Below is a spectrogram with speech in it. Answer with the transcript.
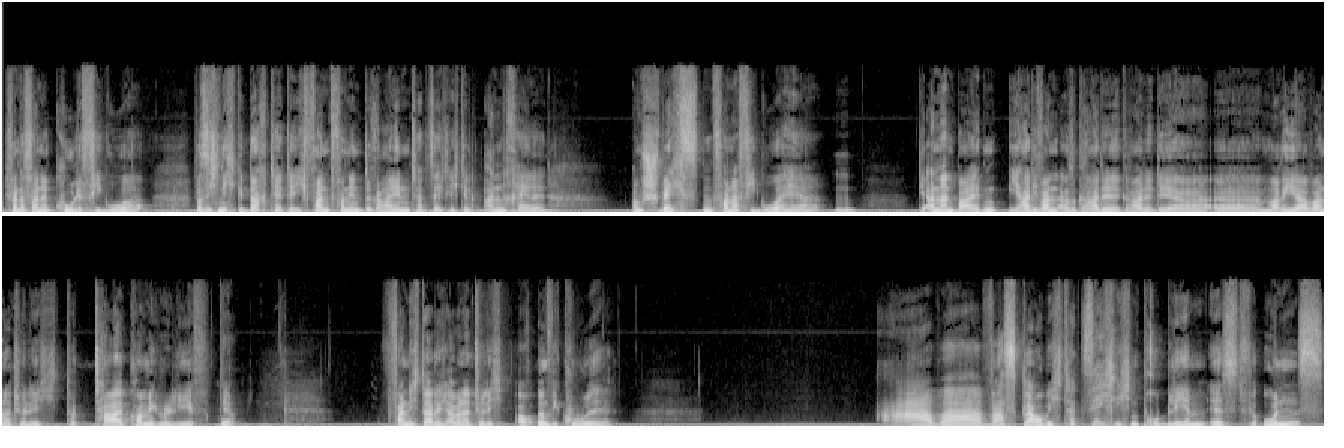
Ich fand, das war eine coole Figur, was ich nicht gedacht hätte. Ich fand von den dreien tatsächlich den Angel am schwächsten von der Figur her. Die anderen beiden, ja, die waren, also gerade gerade der äh, Maria war natürlich total Comic Relief. Ja. Fand ich dadurch aber natürlich auch irgendwie cool. Aber was, glaube ich, tatsächlich ein Problem ist für uns,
